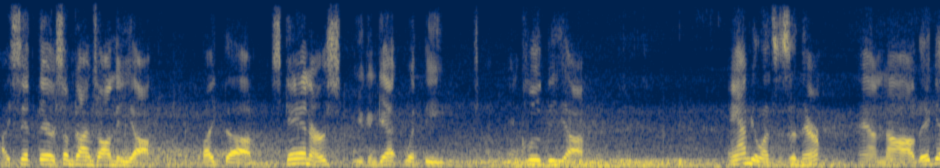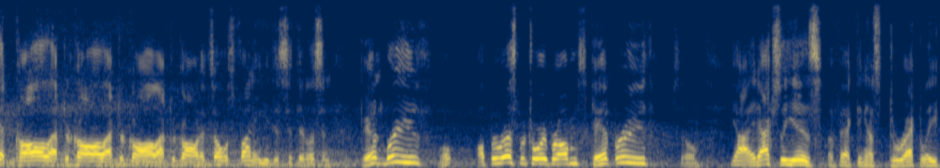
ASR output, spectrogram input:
I sit there sometimes on the, uh, like the scanners you can get with the, include the uh, ambulances in there and uh, they get call after call after call after call and it's almost funny. You just sit there and listen. Can't breathe. Well upper respiratory problems. Can't breathe. So yeah it actually is affecting us directly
